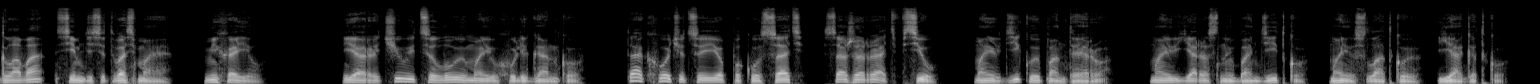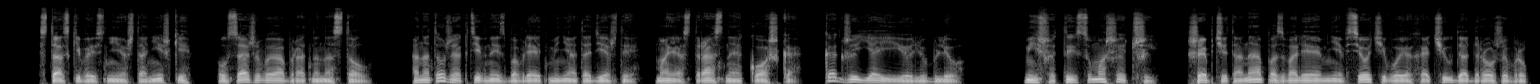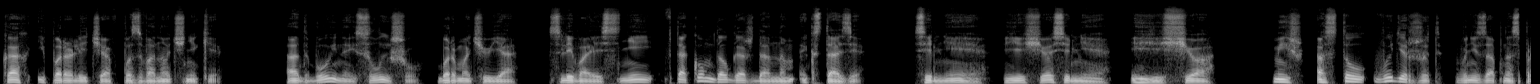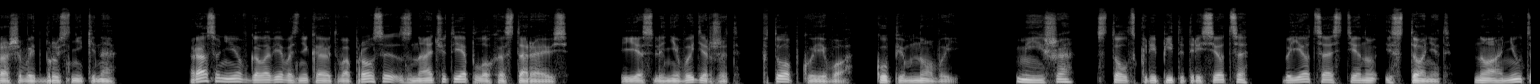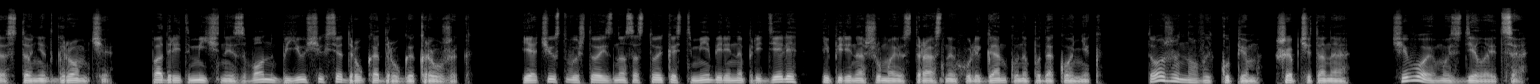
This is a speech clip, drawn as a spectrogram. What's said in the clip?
Глава 78. Михаил. Я рычу и целую мою хулиганку. Так хочется ее покусать, сожрать всю. Мою дикую пантеру, мою яростную бандитку, мою сладкую ягодку. Стаскиваю с нее штанишки, усаживаю обратно на стол. Она тоже активно избавляет меня от одежды. Моя страстная кошка. Как же я ее люблю. «Миша, ты сумасшедший!» — шепчет она, позволяя мне все, чего я хочу, до дрожи в руках и паралича в позвоночнике. От буйной слышу, бормочу я, сливаясь с ней в таком долгожданном экстазе. Сильнее, еще сильнее и еще. «Миш, а стол выдержит?» — внезапно спрашивает Брусникина. Раз у нее в голове возникают вопросы, значит, я плохо стараюсь. Если не выдержит, в топку его, купим новый. «Миша?» Стол скрипит и трясется, бьется о стену и стонет. Но Анюта стонет громче, под ритмичный звон бьющихся друг от друга кружек. Я чувствую, что износостойкость мебели на пределе и переношу мою страстную хулиганку на подоконник. «Тоже новый купим?» — шепчет она. «Чего ему сделается?»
